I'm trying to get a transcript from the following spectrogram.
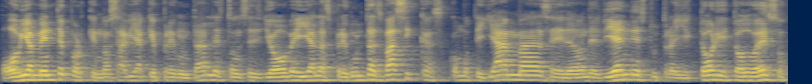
obviamente porque no sabía qué preguntarle, entonces yo veía las preguntas básicas, cómo te llamas, eh, de dónde vienes, tu trayectoria y todo eso.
